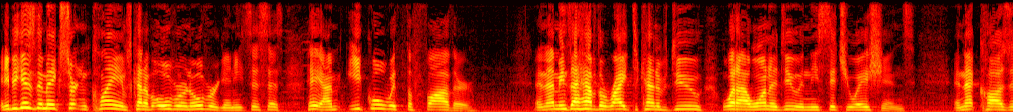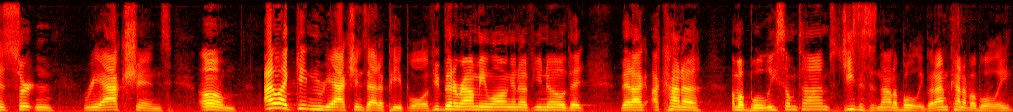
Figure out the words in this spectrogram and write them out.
And he begins to make certain claims kind of over and over again. He just says, Hey, I'm equal with the Father. And that means I have the right to kind of do what I want to do in these situations. And that causes certain reactions. Um, I like getting reactions out of people. If you've been around me long enough, you know that, that I, I kind of, I'm a bully sometimes. Jesus is not a bully, but I'm kind of a bully.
